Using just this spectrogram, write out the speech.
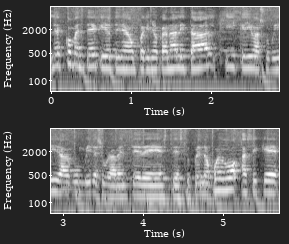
les comenté que yo tenía un pequeño canal y tal y que iba a subir algún vídeo seguramente de este estupendo juego, así que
